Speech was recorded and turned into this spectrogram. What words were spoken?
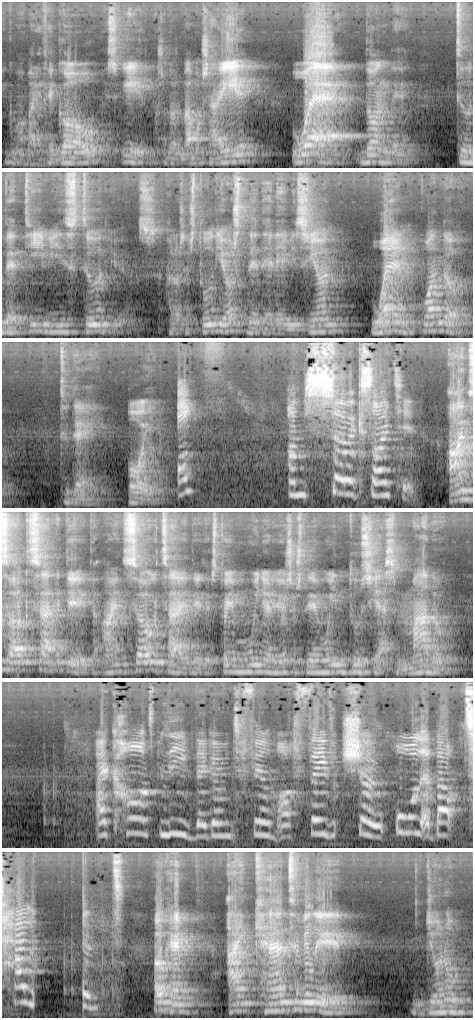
y como aparece go, es ir. Nosotros vamos a ir, where, ¿dónde? To the TV studios, a los estudios de televisión. When, ¿cuándo? Today, hoy. I'm so excited. I'm so excited, I'm so excited. Estoy muy nervioso, estoy muy entusiasmado. I can't believe they're going to film our favourite show all about talent. Okay, I can't believe. Yo no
